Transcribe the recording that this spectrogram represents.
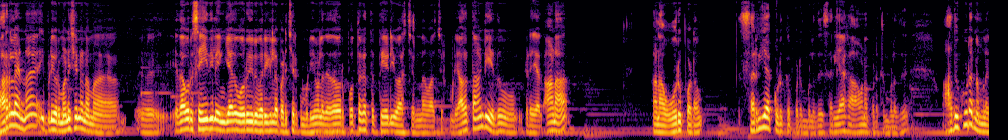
வரலைன்னா இப்படி ஒரு மனுஷனை நம்ம ஏதாவது ஒரு செய்தியில் எங்கேயாவது ஒரு இரு வரிகளில் படிச்சிருக்க முடியும் அல்லது ஏதாவது ஒரு புத்தகத்தை தேடி வாசிச்சிருந்தா வாசிச்சிருக்க முடியும். அதை தாண்டி எதுவும் கிடையாது. ஆனால் ஆனால் ஒரு படம் சரியாக கொடுக்கப்படும் பொழுது சரியாக ஆவணப்படுத்தும் பொழுது அது கூட நம்மளை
